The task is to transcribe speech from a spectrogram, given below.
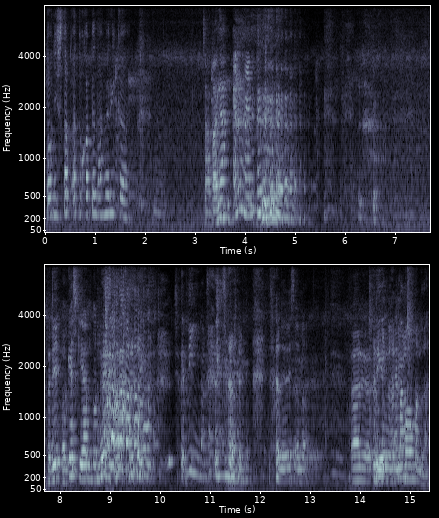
Tony Stark atau Captain America Jawabannya Ant-Man. Tadi oke sekian pun. Keting bangsa. soalnya wis ono Aduh, tadi emang momen lah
